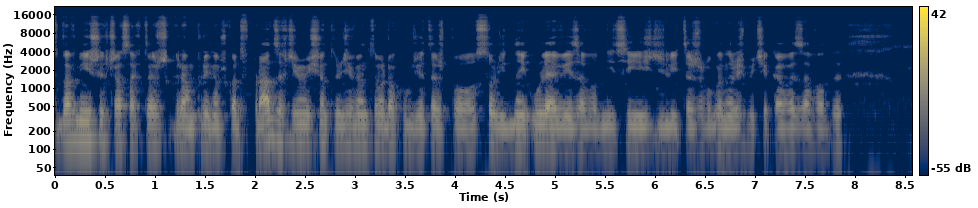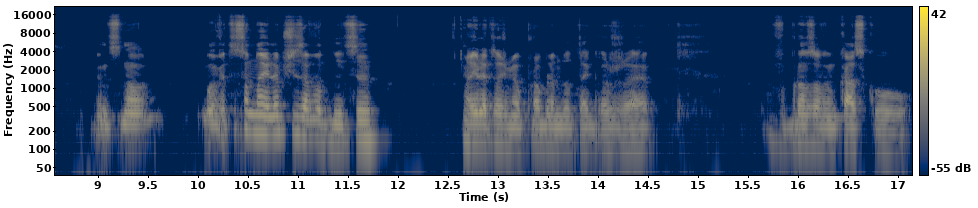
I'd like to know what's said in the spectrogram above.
w dawniejszych czasach też Grand Prix na przykład w Pradze w 99 roku, gdzie też po solidnej ulewie zawodnicy jeździli, też oglądaliśmy ciekawe zawody. Więc no, mówię, to są najlepsi zawodnicy. O ile ktoś miał problem do tego, że w brązowym kasku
